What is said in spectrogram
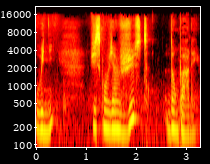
Winnie, puisqu'on vient juste d'en parler.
